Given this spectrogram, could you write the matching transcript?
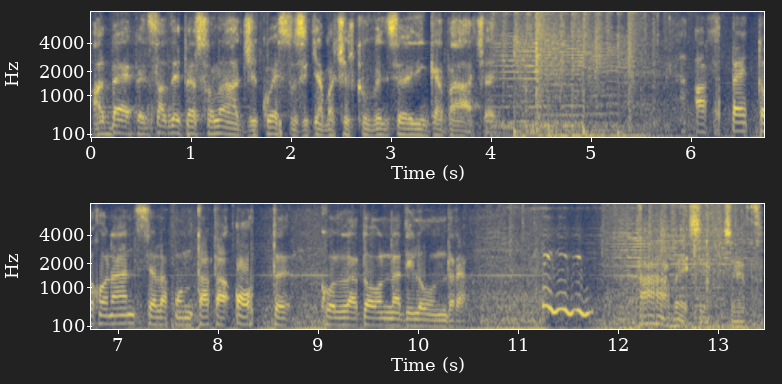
Albè, pensando ai personaggi, questo si chiama circonvenzione di incapace. Aspetto con ansia la puntata hot con la donna di Londra. Ah, beh, sì, certo.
